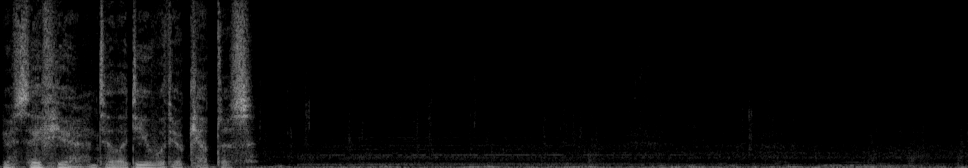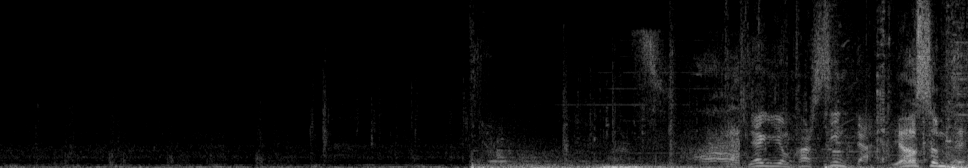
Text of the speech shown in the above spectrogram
You're safe here until I deal with your captors. Elysium Jacinta. Ja, something.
